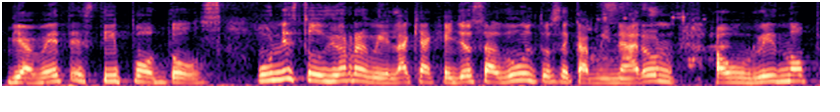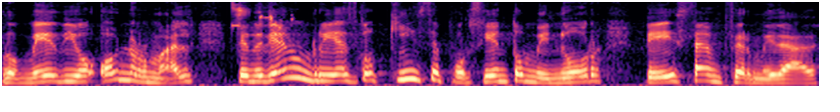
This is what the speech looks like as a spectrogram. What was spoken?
diabetes tipo 2. Un estudio revela que aquellos adultos que caminaron a un ritmo promedio o normal tendrían un riesgo 15% menor de esta enfermedad.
